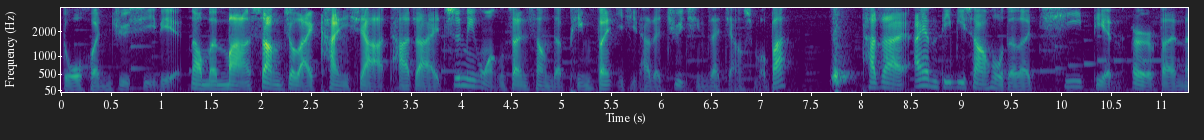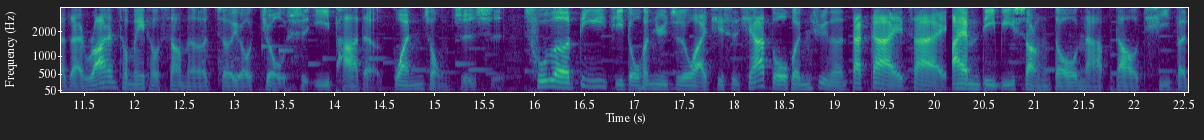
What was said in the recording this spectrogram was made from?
多魂剧系列，那我们马上就来看一下它在知名网站上的评分以及它的剧情在讲什么吧。它在 IMDB 上获得了七点二分，那在 Rotten Tomato 上呢，则有九十一趴的观众支持。除了第一集夺魂剧之外，其实其他夺魂剧呢，大概在 IMDB 上都拿不到七分。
